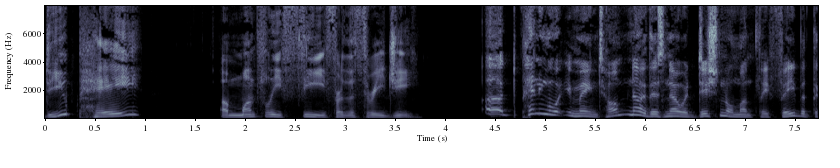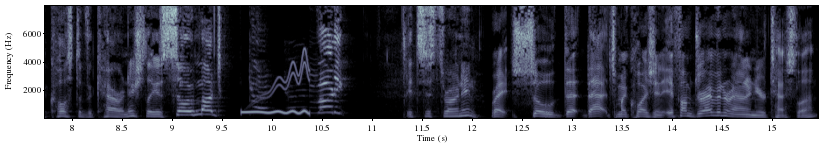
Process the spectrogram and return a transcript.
Do you pay a monthly fee for the 3G? Uh, depending on what you mean, Tom. No, there's no additional monthly fee, but the cost of the car initially is so much money. It's just thrown in. Right. So that that's my question. If I'm driving around in your Tesla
